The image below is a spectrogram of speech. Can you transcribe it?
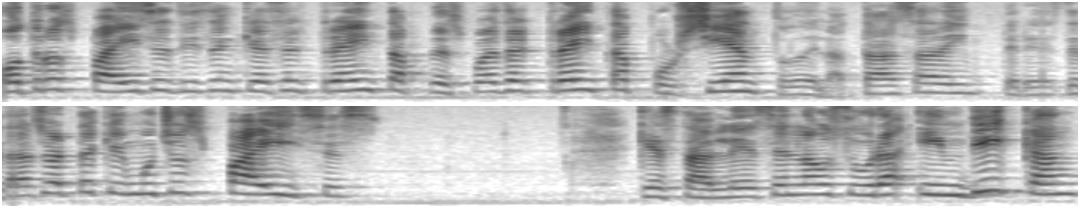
Otros países dicen que es el 30, después del 30% de la tasa de interés. De tal suerte que en muchos países que establecen la usura indican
